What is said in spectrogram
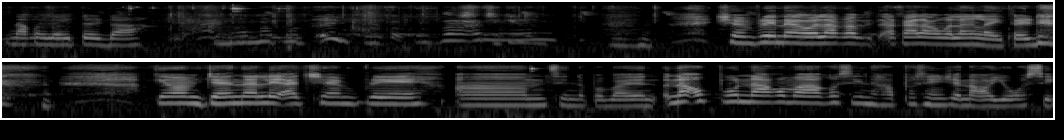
Naku, later da. Siyempre na wala ka, akala ko walang lighter. Kay Ma'am Jenally at syempre, um, sino pa ba yun? Naupo na ako mga kusina. Pasensya na kayo kasi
